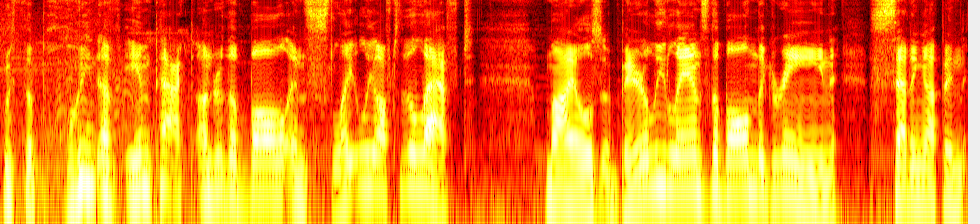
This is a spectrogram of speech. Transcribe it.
with the point of impact under the ball and slightly off to the left, Myles barely lands the ball in the green, setting up an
